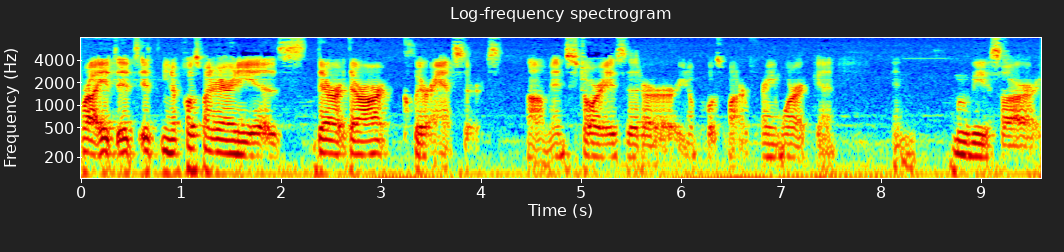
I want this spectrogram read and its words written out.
Right. It, it, it you know postmodernity is there there aren't clear answers um, in stories that are you know postmodern framework and and movies are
